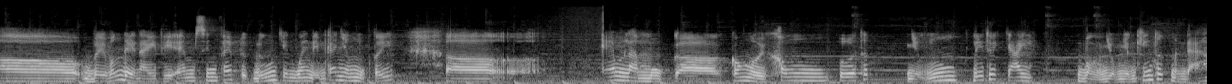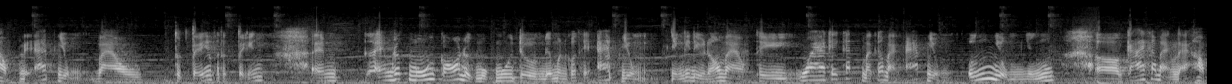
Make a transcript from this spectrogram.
Ờ, về vấn đề này thì em xin phép được đứng trên quan điểm cá nhân một tí. Ờ, em là một uh, con người không ưa thích những lý thuyết chay vận dụng những kiến thức mình đã học để áp dụng vào thực tế và thực tiễn. Em em rất muốn có được một môi trường để mình có thể áp dụng những cái điều đó vào. Thì qua cái cách mà các bạn áp dụng ứng dụng những uh, cái các bạn đã học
